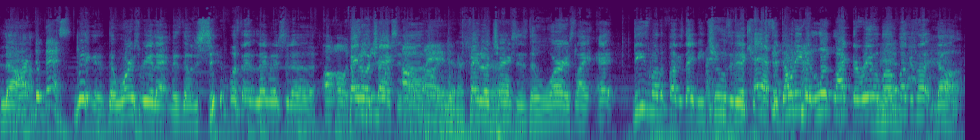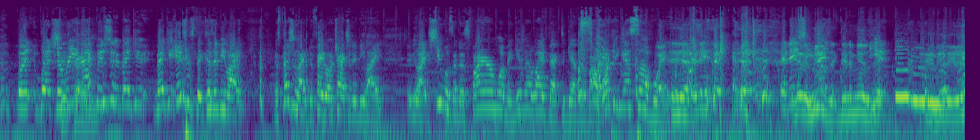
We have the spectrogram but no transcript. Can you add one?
Nah. aren't the best. Nigga, the worst reenactments though. The shit. What's that name of that shit? Uh, Oh, oh, Fatal TV Attraction. Oh, dog. man. Yeah, Fatal terrible. Attraction is the worst. Like. eh, these motherfuckers, they be choosing the cast that don't even look like the real motherfuckers. Like, dog. But but the reenactment crazy. shit make it make it interesting because it'd be like, especially like the Fatal Attraction, it'd be like. It'd be like she was an aspiring woman getting her life back together by working at Subway. Yes. And then, and then Did she the met- music, did the Yeah, music. doo-doo.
